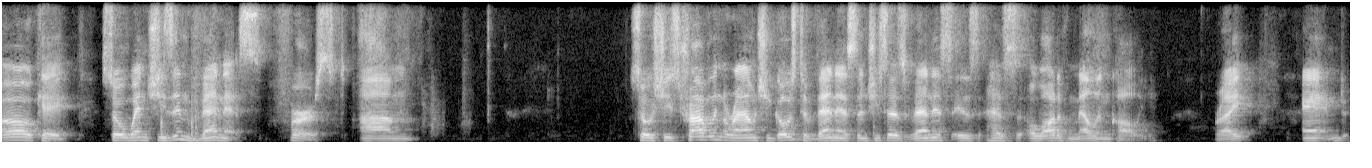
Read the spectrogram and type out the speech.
Oh, okay. So when she's in Venice first, um, so she's traveling around. She goes to Venice, and she says Venice is has a lot of melancholy, right? And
